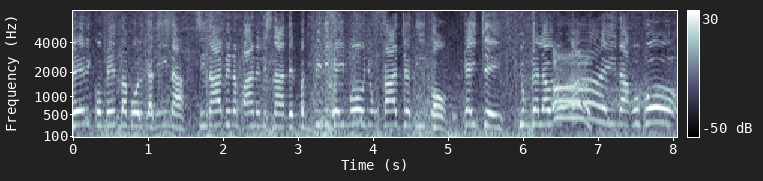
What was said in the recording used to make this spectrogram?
Very commendable kanina. Sinabi ng panelist natin, pag binigay mo yung kadya dito kay Jay, yung galaw niya, Ah! ay, naku po.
